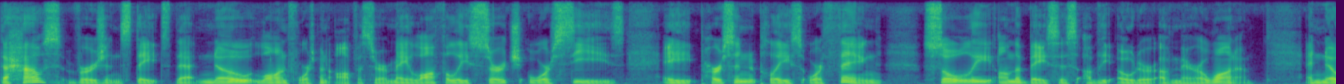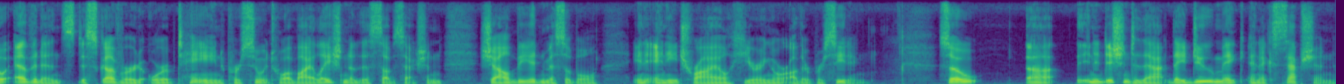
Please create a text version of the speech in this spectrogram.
The House version states that no law enforcement officer may lawfully search or seize a person, place, or thing solely on the basis of the odor of marijuana, and no evidence discovered or obtained pursuant to a violation of this subsection shall be admissible in any trial, hearing, or other proceeding. So, uh, in addition to that, they do make an exception,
